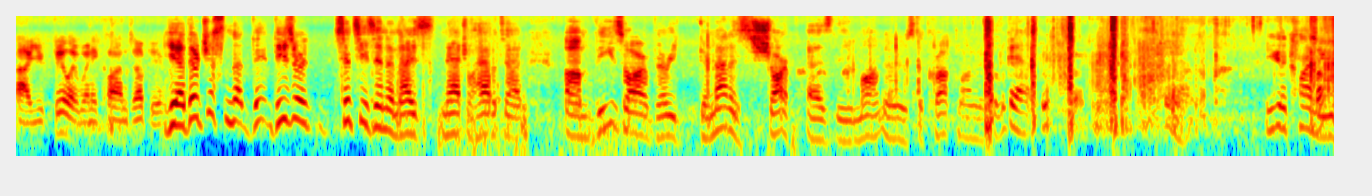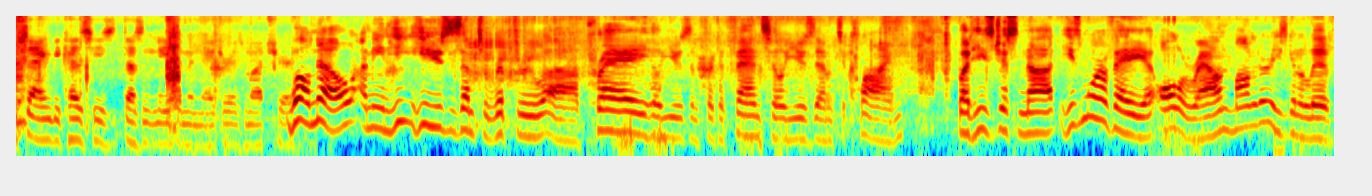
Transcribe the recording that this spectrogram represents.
Ah, you feel it when he climbs up you. Yeah, they're just not, th- these are since he's in a nice natural habitat. Um, these are very they're not as sharp as the monitors, the croc monitors. So look at that. Oops, sorry. Look at that. You gonna climb So up? you're saying because he doesn't need them in nature as much here? Well, no. I mean, he, he uses them to rip through uh, prey. He'll use them for defense. He'll use them to climb. but he's just not. He's more of a all-around monitor. He's going to live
